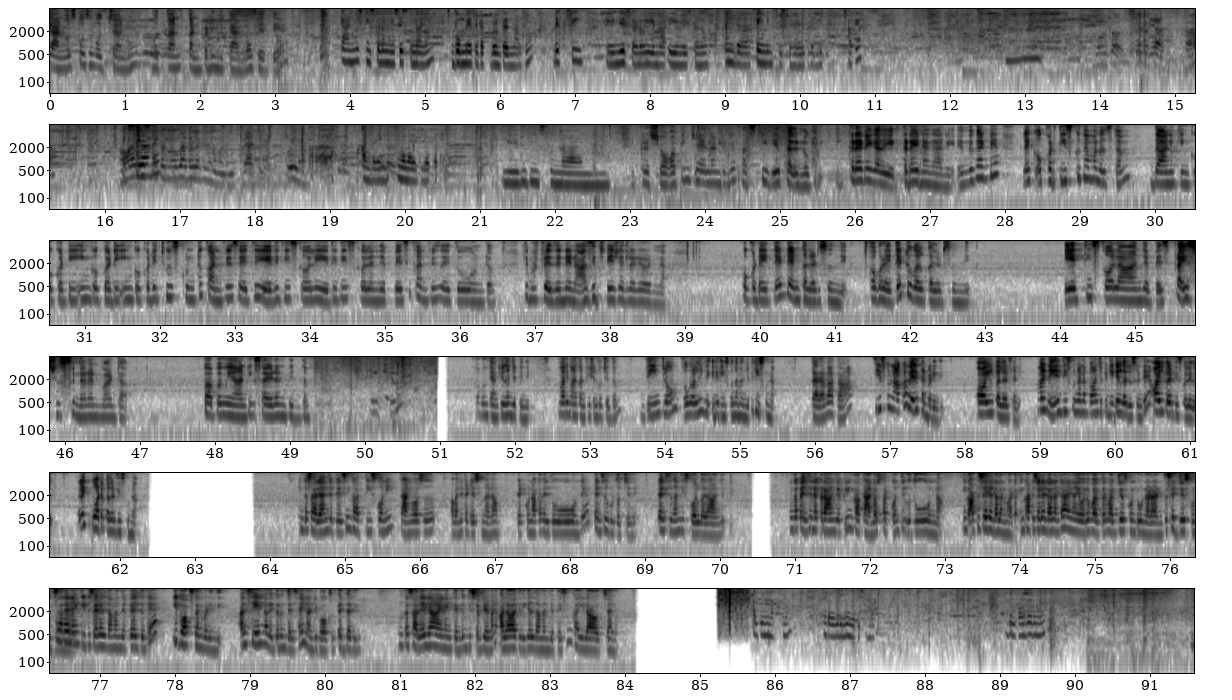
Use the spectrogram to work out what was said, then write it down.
Canvas కోసం వచ్చాను. మొత్తానికి కనపడింది క్యాన్వాస్ అయితే. క్యాన్వాస్ తీసుకోవడం తీసేసుకున్నాను. బొమ్మ వేసేటప్పుడు ఉంటుంది నాకు. లెట్ సి ఏం చేస్తాను ఏం ఏం వేస్తాను. అండ్ పెయింటింగ్స్ తీసుకున్నాను ఇప్పుడు ఓకే ఏది తీసుకుందాం? ఇక్కడ షాపింగ్ చేయాలంటేనే ఫస్ట్ ఇదే తలనొప్పి. ఇక్కడనే కదా ఎక్కడైనా కానీ. ఎందుకంటే లైక్ ఒకటి తీసుకుందామని వస్తాం. దానికి ఇంకొకటి ఇంకొకటి ఇంకొకటి చూసుకుంటూ కన్ఫ్యూజ్ అవుతూ ఏది తీసుకోవాలి ఏది తీసుకోవాలి అని చెప్పేసి కన్ఫ్యూజ్ అవుతూ ఉంటాం. ఇప్పుడు ప్రజెంట్ నేను ఆ సిచ్యువేషన్లోనే ఉన్నా. ఒకటైతే టెన్ కలర్స్ ఉంది. ఒకటైతే ట్వెల్వ్ కలర్స్ ఉంది. ఏది తీసుకోవాలా అని చెప్పేసి ప్రైస్ చూస్తున్నారనమాట పాప మీ ఆంటీకి సైడ్ అంటిద్దాం. పాపం థ్యాంక్ యూ అని చెప్పింది. మరి మన కన్ఫ్యూషన్కి వచ్చేద్దాం. దీంట్లో ఓవరాల్ ఇది తీసుకుందామని చెప్పి తీసుకున్నా. తర్వాత తీసుకున్నాక వేరే కనపడింది. ఆయిల్ కలర్స్ అని. మరి నేను తీసుకున్నానప్పా అని చెప్పి డీటెయిల్గా చూస్తుంటే ఆయిల్ కలర్ తీసుకోలేదు. లైక్ వాటర్ కలర్ తీసుకున్నా. ఇంకా సరే అని చెప్పేసి ఇంకా తీసుకొని క్యాన్వాస్ అవన్నీ పెట్టేసుకున్నాను. పెట్టుకున్నాక వెళ్తూ ఉంటే పెన్సిల్ గుర్తొచ్చింది. పెన్సిల్ కానీ తీసుకోవాలి కదా అని చెప్పి. ఇంకా పెన్సిల్ ఎక్కడ అని చెప్పి ఇంకా క్యాన్వాస్ పట్టుకొని తిరుగుతూ ఉన్నా. ఇంకా అటు సైడ్ వెళ్ళాలన్నమాట. ఇంకా అటు సైడ్ వెళ్ళాలంటే ఆయన ఎవరో వర్కర్ వర్క్ చేసుకుంటూ ఉన్నాడు అంత సెట్ చేసుకుంటూ సరే ఇంక ఇటు సైడ్ వెళ్దామని చెప్పి వెళ్తుంటే ఈ బాక్స్ కనబడింది. అది సేమ్ నా దగ్గర తెలుసా? ఇలాంటి బాక్స్ పెద్దది. ఇంకా సరేలే ఆయన ఇంకెందుకు డిస్టర్బ్ చేయమని అలా తిరిగి వెళ్దామని చెప్పేసి ఇంకా ఇలా వచ్చాను.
